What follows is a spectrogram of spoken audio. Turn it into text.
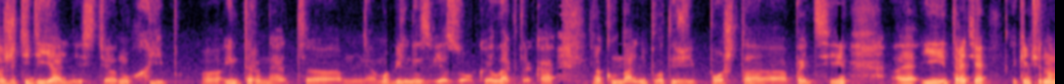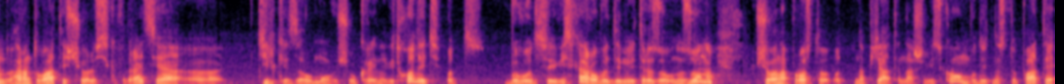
життєдіяльність, ну, хліб, інтернет, мобільний зв'язок, електрика, комунальні платежі, пошта, пенсії. І третє, яким чином гарантувати, що Російська Федерація тільки за умови, що Україна відходить, от виводить свої війська, робить демілітаризовану зону, що вона просто от на п'яте нашим військовим будуть наступати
